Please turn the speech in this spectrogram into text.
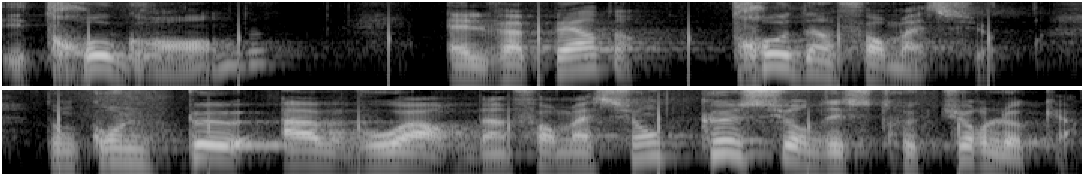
est trop grande, elle va perdre trop d'informations. Donc on ne peut avoir d'informations que sur des structures locales.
